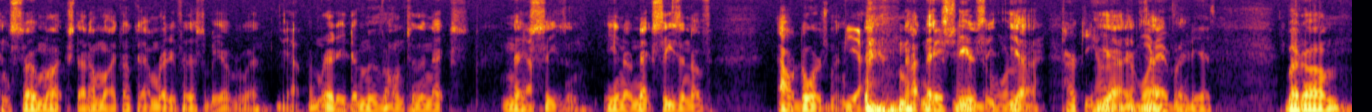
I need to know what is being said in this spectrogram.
and so much that I'm like, okay, I'm ready for this to be over with. yeah I'm ready to move on to the next next Yeah. season. You know, next season of outdoorsman. Yeah. not next fishing deer season. Yeah, turkey hunting Yeah, or whatever exactly. it is But um,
